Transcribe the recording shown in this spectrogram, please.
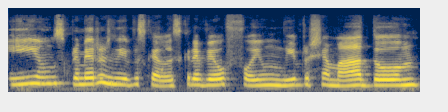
E um dos primeiros livros que ela escreveu foi um livro chamado.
